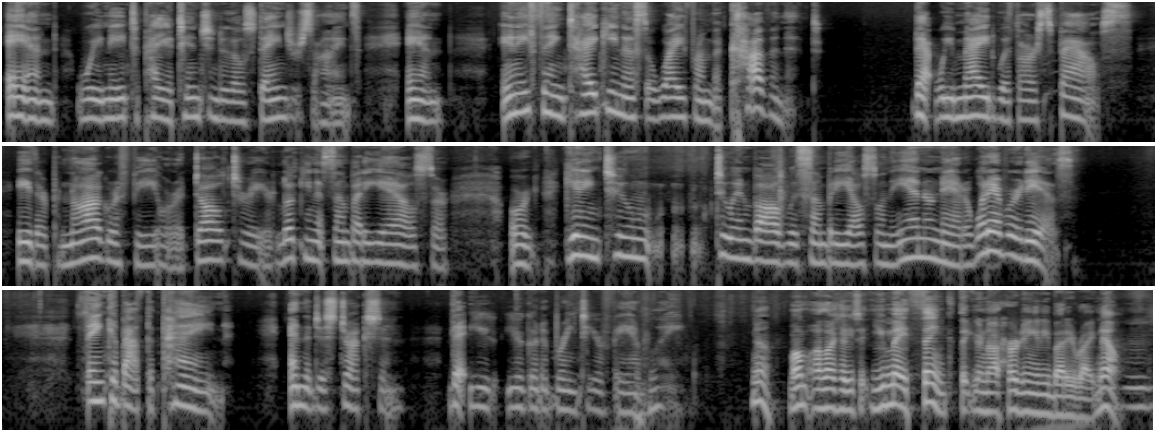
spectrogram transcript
And we need to pay attention to those danger signs. And anything taking us away from the covenant that we made with our spouse, either pornography or adultery or looking at somebody else or or getting too too involved with somebody else on the internet or whatever it is think about the pain and the destruction that you you're going to bring to your family. Yeah. Mom i like how you said you may think that you're not hurting anybody right now. Mm-hmm.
